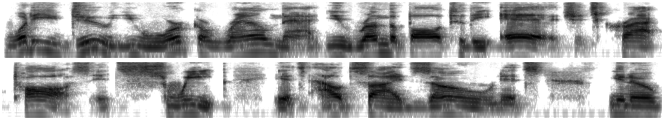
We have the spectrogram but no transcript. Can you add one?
what do you do? You work around that. You run the ball to the edge. It's crack toss. It's sweep. It's outside zone. It's, you know,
